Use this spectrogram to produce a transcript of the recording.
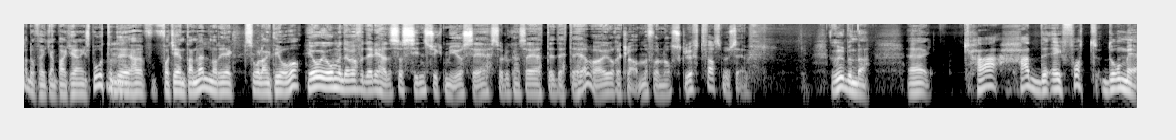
Og da fikk han parkeringsbot, og det har fortjente han vel når det gikk så lang tid over? Jo, jo, men det var fordi de hadde så sinnssykt mye å se, så du kan si at dette her var jo reklame for Norsk Luftfartsmuseum. Ruben, da. Eh, hva hadde jeg fått da vi,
